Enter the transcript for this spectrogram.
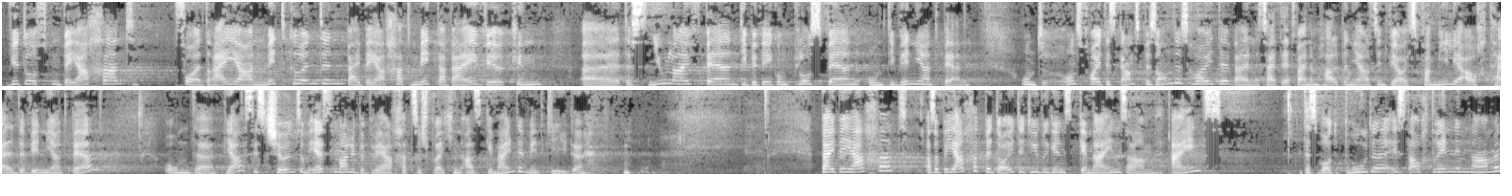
Wir durften Bejachat vor drei Jahren mitgründen, bei Bejachat mit dabei wirken äh, das New Life Bern, die Bewegung Plus Bern und die Vineyard Bern. Und uns freut es ganz besonders heute, weil seit etwa einem halben Jahr sind wir als Familie auch Teil der Vineyard Bern. Und äh, ja, es ist schön, zum ersten Mal über Bejachat zu sprechen als Gemeindemitglieder. Bei Bejachat, also Bejachat bedeutet übrigens gemeinsam eins. Das Wort Bruder ist auch drin im Namen.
